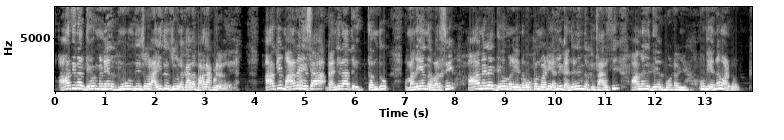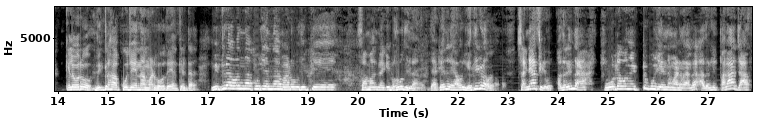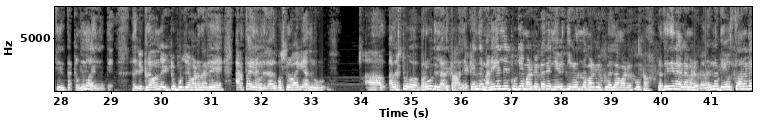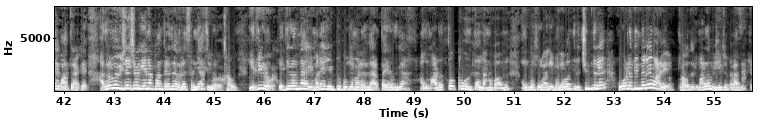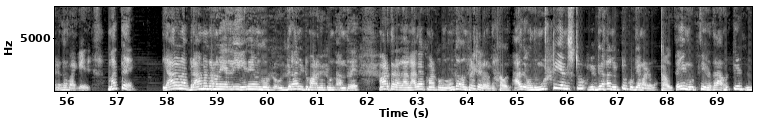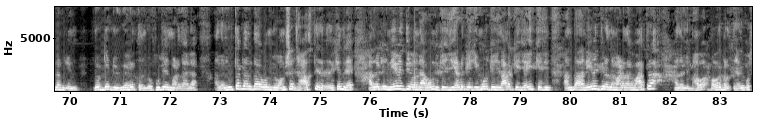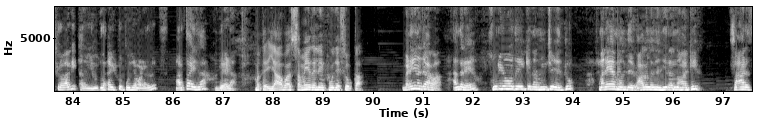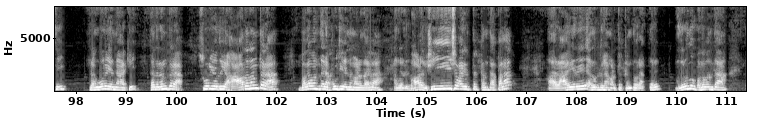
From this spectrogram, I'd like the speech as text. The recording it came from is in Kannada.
ಆ ದಿನ ದೇವ್ರ ಮನೆಯಲ್ಲಿ ಮೂರು ದಿವಸಗಳ ಐದು ದಿವಸಗಳ ಕಾಲ ಬಾಗಿಲು ಹಾಕ್ಬಿಡ್ಬೇಕು ಹಾಕಿ ಮಾರನೇ ದಿವಸ ಗಂಜಲ ತಂದು ಮನೆಯನ್ನು ಒರೆಸಿ ಆಮೇಲೆ ದೇವ್ರ ಮನೆಯನ್ನು ಓಪನ್ ಮಾಡಿ ಅಲ್ಲಿ ಗಂಜಲದಿಂದ ಸಾರಿಸಿ ಆಮೇಲೆ ದೇವ್ರ ಪೂಜೆಯನ್ನು ಮಾಡಬಹುದು ಕೆಲವರು ವಿಗ್ರಹ ಪೂಜೆಯನ್ನ ಮಾಡಬಹುದೇ ಅಂತ ಹೇಳ್ತಾರೆ. ವಿಗ್ರಹವನ್ನ ಪೂಜೆಯನ್ನ ಮಾಡುವುದಕ್ಕೆ ಸಾಮಾನ್ಯವಾಗಿ ಬರುವುದಿಲ್ಲ. ಯಾಕೆಂದ್ರೆ ಅವರು ಯತಿಗಳವರು ಸನ್ಯಾಸಿಗಳು. ಅದರಿಂದ ಫೋಟೋವನ್ನು ಇಟ್ಟು ಪೂಜೆಯನ್ನು ಮಾಡಿದಾಗ ಅದರಲ್ಲಿ ಫಲ ಜಾಸ್ತಿ ಇರ್ತಕ್ಕಂಥದ್ದು ಇರುತ್ತೆ. ಅದು ವಿಗ್ರಹವನ್ನು ಇಟ್ಟು ಪೂಜೆ ಮಾಡೋದ್ರಲ್ಲಿ ಅರ್ಥ ಇರೋದಿಲ್ಲ ಅದಕ್ಕೋಸ್ಕರವಾಗಿ ಅದು ಆ, ಅದಷ್ಟು ಬರುವುದಿಲ್ಲ ಅದಕ್ಕೆ ಯಾಕೆಂದ್ರೆ ಮನೆಯಲ್ಲಿ ಪೂಜೆ ಮಾಡ್ಬೇಕಾದ್ರೆ ನೈವೇದ್ಯಗಳನ್ನ ಮಾಡಬೇಕು ಎಲ್ಲ ಮಾಡಬೇಕು ಪ್ರತಿದಿನ ಎಲ್ಲ ಮಾಡಬೇಕು. ಅದೆಲ್ಲ ದೇವಸ್ಥಾನಗಳೇ ಮಾತ್ರ ಆಗ್ತದೆ ಅದರಲ್ಲೂ ವಿಶೇಷವಾಗಿ ಏನಪ್ಪಾ ಅಂತ ಹೇಳಿದ್ರೆ ಅವರ ಸನ್ಯಾಸಿಗಳು. ಹೌದು. ಯತಿಗಳು. ಯತಿಗಳನ್ನ ಈ ಮನೆಯಲ್ಲಿ ಇಟ್ಟು ಪೂಜೆ ಮಾಡೋದ್ರಿಂದ ಅರ್ಥ ಇರೋದಿಲ್ಲ. ಅದು ಮಾಡೋ ತಪ್ಪು ಅಂತ ನಮ್ಮ ಭಾವನೆ. ಅದಕ್ಕೋಸ್ಕರವಾಗಿ ಭಗವಂತನ ಚಿಂತನೆ ಓಟದಿಂದಲೇ ಮಾಡಬೇಕು. ಅದ್ರಲ್ಲಿ ಮಾಡೋದು ವಿಶೇಷ ತ್ರಾಸ ಇರ್ತಕ್ಕಂಥ ಭಾಗ್ಯ ಇದೆ. ಮತ್ತೆ ಯಾರನ್ನ ಬ್ರಾಹ್ಮಣರ ಮನೆಯಲ್ಲಿ ಏನೇ ಒಂದು ವಿಗ್ರಹ ಇಟ್ಟು ಮಾಡಬೇಕು ಅಂತ ಅಂದ್ರೆ ಮಾಡ್ತಾರಲ್ಲ ನಾವ್ಯಾಕೆ ಮಾಡ್ಕೊಡುದು ಅಂತ ಒಂದು ಪ್ರಶ್ನೆ ಬರುತ್ತೆ. ಹೌದು. ಆದ್ರೆ ಒಂದು ಮುಷ್ಟಿಯಷ್ಟು ವಿಗ್ರಹ ಇಟ್ಟು ಪೂಜೆ ಮಾಡೋದು ಕೈ ಮುಟ್ಟಿ ಇರುತ್ತಲ್ಲ ಆ ಮುಟ್ಟಿ ಇಟ್ಟು ವಿಗ್ರಹ ಪೂಜೆ ದೊಡ್ಡ ದೊಡ್ಡ ವಿಗ್ರಹ ತಂದು ಪೂಜೆ ಮಾಡಿದಾಗ ಅದರಲ್ಲಿರ್ತಕ್ಕಂಥ ಒಂದು ಅಂಶ ಜಾಸ್ತಿ ಇರುತ್ತೆ. ಯಾಕೆಂದ್ರೆ ಅದರಲ್ಲಿ ನೈವೇದ್ಯವನ್ನು ಒಂದು ಕೆ ಜಿ ಎರಡು ಕೆ ಜಿ ಮೂರು ಕೆ ಜಿ ನಾಲ್ಕು ಕೆ ಜಿ ಐದು ಕೆ ಜಿ ಅಂತ ನೈವೇದ್ಯಗಳನ್ನು ಮಾಡಿದಾಗ ಮಾತ್ರ ಅದರಲ್ಲಿ ಭವ ಪವರ್ ಬರುತ್ತೆ. ಅದಕ್ಕೋಸ್ಕರವಾಗಿ ಅದರಲ್ಲಿ ವಿಗ್ರಹ ಇಟ್ಟು ಪೂಜೆ ಮಾಡೋದು ಅರ್ಥ ಇಲ್ಲ ಬೇಡ. ಮತ್ತೆ ಯಾವ ಸಮಯದಲ್ಲಿ ಪೂಜೆ ಸೂಕ್ತ? ಬೆಳಗಿನ ಜಾವ, ಅಂದರೆ ಸೂರ್ಯೋದಯಕ್ಕಿಂತ ಮುಂಚೆ ಎದ್ದು ಮನೆಯ ಮುಂದೆ ಬಾಗಿಲಲ್ಲಿ ನೀರನ್ನು ಹಾಕಿ, ಸಾರಿಸಿ, ರಂಗೋಲಿಯನ್ನು ಹಾಕಿ, ತದನಂತರ ಸೂರ್ಯೋದಯ ಆದ ನಂತರ ಭಗವಂತನ ಪೂಜೆಯನ್ನು ಮಾಡಿದಾಗ ಅದರಲ್ಲಿ ಬಹಳ ವಿಶೇಷವಾಗಿರ್ತಕ್ಕಂಥ ಫಲ, ಆ ರಾಯರೇ ಅನುಗ್ರಹ ಮಾಡ್ತಕ್ಕಂಥವ್ರು ಆಗ್ತಾರೆ ಅದರಲ್ಲೂ ಭಗವಂತ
